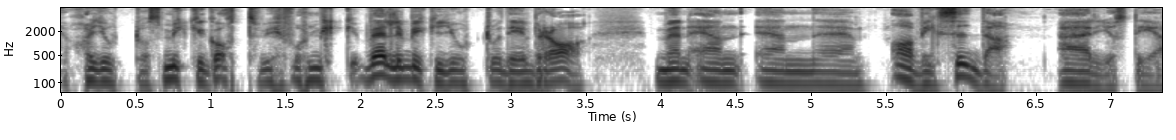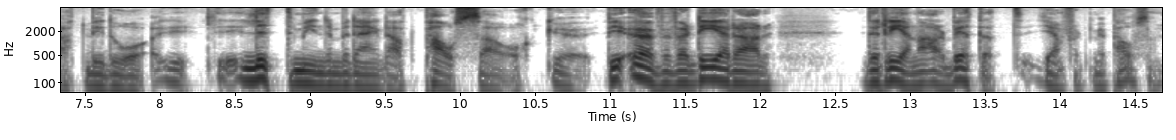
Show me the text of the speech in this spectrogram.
har gjort oss mycket gott. Vi får mycket, väldigt mycket gjort och det är bra. Men en, en eh, avigsida är just det att vi då är lite mindre benägna att pausa och eh, vi övervärderar det rena arbetet jämfört med pausen.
